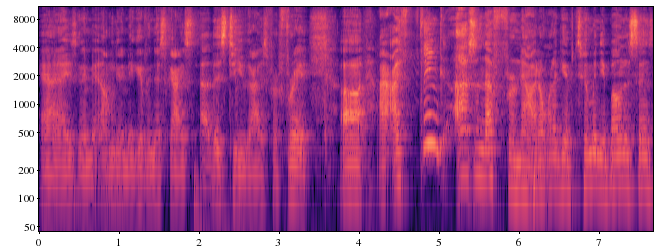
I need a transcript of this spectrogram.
and he's going to be. I'm going to be giving this guys uh, this to you guys for free. Uh, I, I, think that's enough for now. I don't want to give too many bonuses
